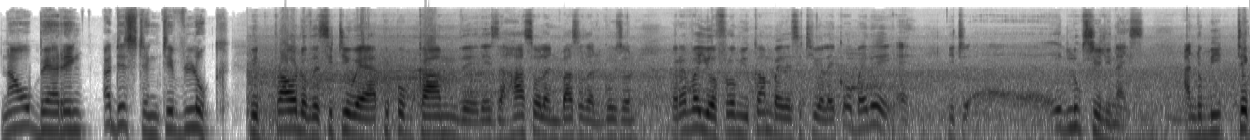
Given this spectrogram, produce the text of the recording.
now bearing a distinctive look. We're proud of the city where people come, there's a hustle and bustle that goes on. Wherever you're from, you come by the city, you're like, oh, by the way, eh, it, uh, it looks really nice. And to be take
